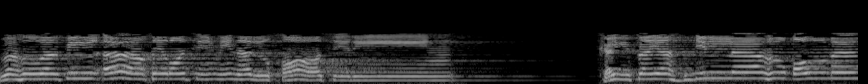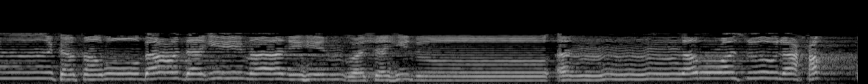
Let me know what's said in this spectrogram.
وهو في الآخرة من الخاسرين. كيف يهدي الله قوما كفروا بعد إيمانهم وشهدوا أن الرسول حق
